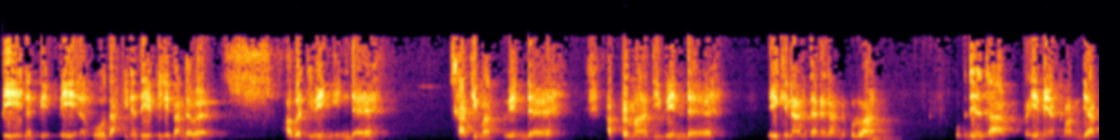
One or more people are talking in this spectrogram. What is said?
පේන පේන හෝ දකින්න දේ පිළිබඳව අවදි වෙමින්ද සතිමත් වෙන්න අප්‍රමාදී වෙන්න ඒ කෙනාට දැනගන්න පුළුවන්. උපදින තා ප්‍රේමයක් වන්දයක්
